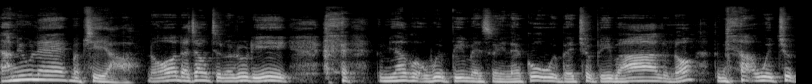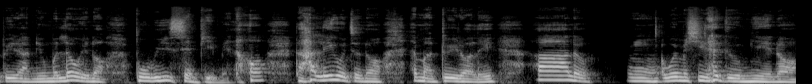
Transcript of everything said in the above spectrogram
ဒါမျိုးလည်းမဖြစ်ရအောင်เนาะဒါကြောင့်ကျွန်တော်တို့တွေသူများကိုအဝတ်ပေးမယ်ဆိုရင်လည်းကိုယ့်အဝတ်ပဲချွတ်ပေးပါလို့เนาะသူများအဝတ်ချွတ်ပေးတာမျိုးမလုပ်ရင်တော့ပိုပြီးအဆင်ပြေမယ်เนาะဒါလေးကိုကျွန်တော်အဲ့မှာတွေးတော့လေအားလို့อืมအဝတ်မရှိတဲ့သူမြင်တော့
